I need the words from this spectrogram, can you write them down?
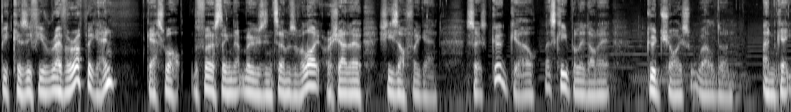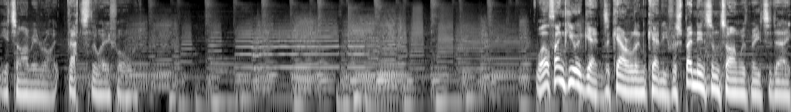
Because if you rev her up again, guess what? The first thing that moves in terms of a light or a shadow, she's off again. So it's good girl, let's keep a lid on it. Good choice, well done. And get your timing right. That's the way forward. Well, thank you again to Carol and Kenny for spending some time with me today.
